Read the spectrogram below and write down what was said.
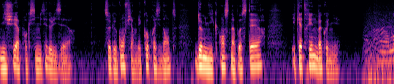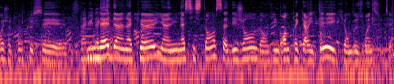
nichée à proximité de l'Isère ce que confirment les coprésidentes Dominique Ansna-Poster et Catherine Baconnier. Alors moi, je trouve que c'est une aide, un accueil, une assistance à des gens dans une grande précarité et qui ont besoin de soutien.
